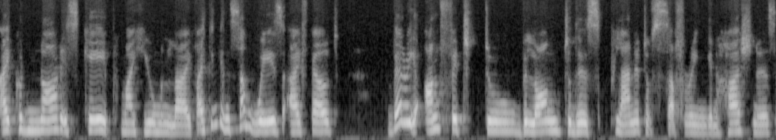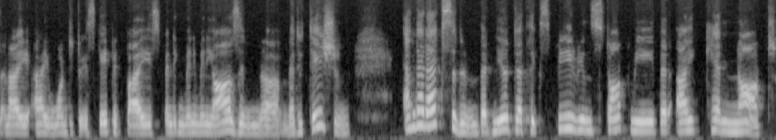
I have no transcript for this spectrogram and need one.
I could not escape my human life. I think in some ways I felt very unfit to belong to this planet of suffering and harshness. And I, I wanted to escape it by spending many, many hours in uh, meditation. And that accident, that near death experience, taught me that I cannot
